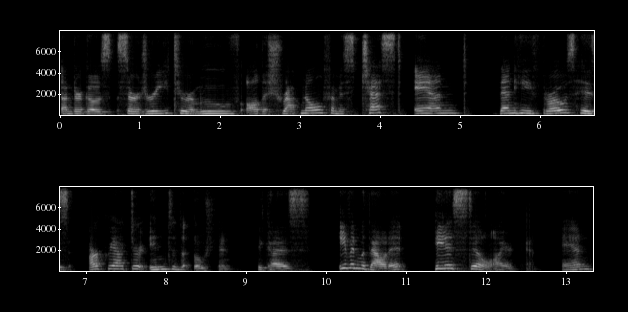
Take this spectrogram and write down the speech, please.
undergoes surgery to remove all the shrapnel from his chest, and then he throws his arc reactor into the ocean because even without it, he is still Iron Man. And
